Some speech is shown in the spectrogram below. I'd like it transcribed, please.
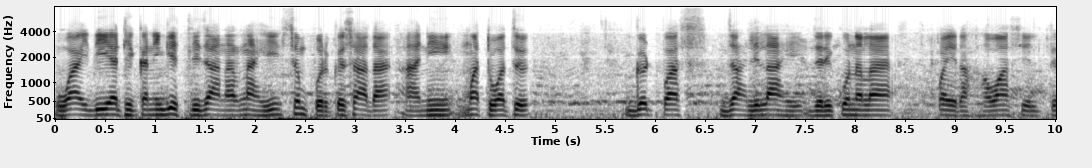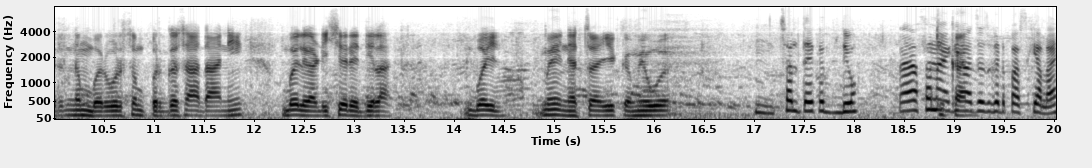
वायदी या ठिकाणी घेतली जाणार नाही संपर्क साधा आणि महत्त्वाचं गट पास झालेला आहे. जरी कोणाला पायरा हवा असेल तर नंबरवर संपर्क साधा आणि बैलगाडी शर्यतीला बैल मिळण्याचा एकमेव चालतंय का देऊ? काय असं नाही की. आजच गट पास केलाय.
